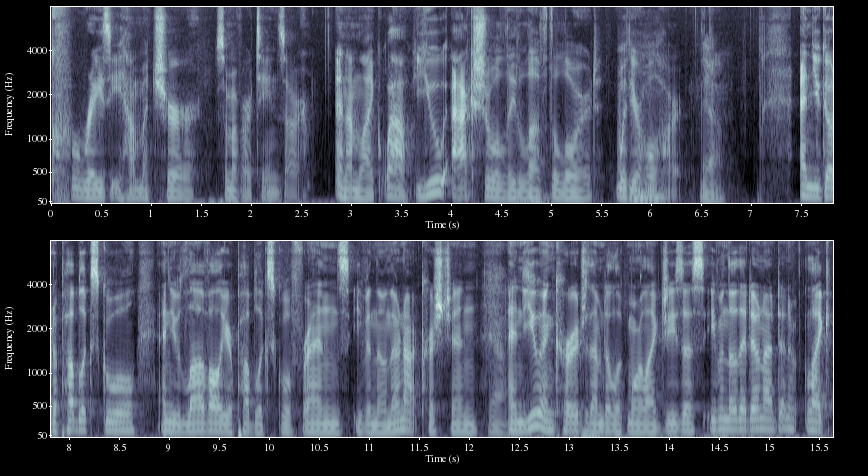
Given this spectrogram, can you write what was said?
crazy how mature some of our teens are. And I'm like, wow, you actually love the Lord with your whole Mhm. heart. Yeah. And you go to public school and you love all your public school friends, even though they're not Christian. Yeah. And you encourage them to look more like Jesus, even though they don't identify. Like,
